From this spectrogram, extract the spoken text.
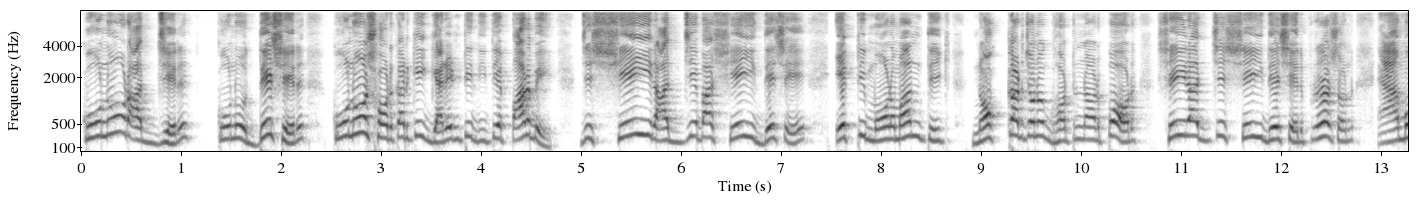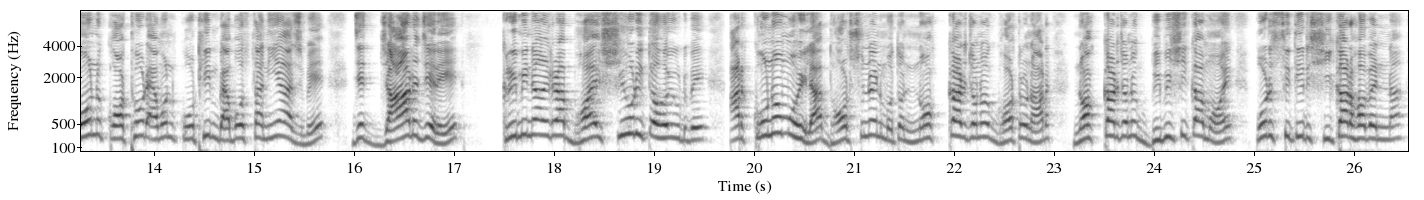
কোনো রাজ্যের কোনো দেশের কোনো সরকারকেই গ্যারেন্টি দিতে পারবে যে সেই রাজ্যে বা সেই দেশে একটি মর্মান্তিক নক্কারজনক ঘটনার পর সেই রাজ্যে সেই দেশের প্রশাসন এমন কঠোর, এমন কঠিন ব্যবস্থা নিয়ে আসবে যে যার জেরে ক্রিমিনালরা ভয় শিহরিত হয়ে উঠবে। আর কোনো মহিলা ধর্ষণের মতো নক্কারজনক ঘটনার নক্কারজনক বিভীষিকাময় পরিস্থিতির শিকার হবেন না।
